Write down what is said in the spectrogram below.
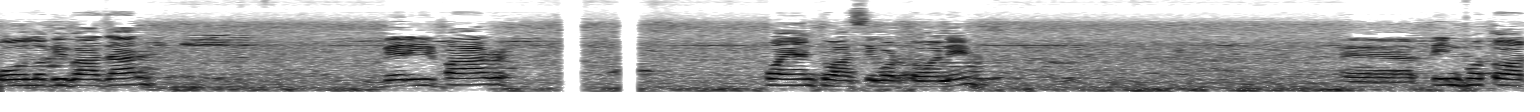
মৌলভীবাজার বেরির পার পয়েন্টও আছি বর্তমানে। তিন ফতর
